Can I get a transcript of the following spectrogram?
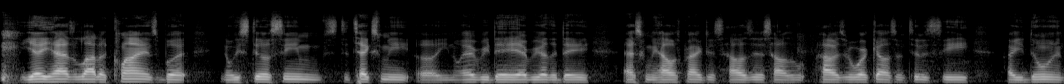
yeah, he has a lot of clients, but you know, he still seems to text me, uh, you know, every day, every other day, asking me how was practice, how's this, how's how's your workouts in Tennessee, how you doing,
